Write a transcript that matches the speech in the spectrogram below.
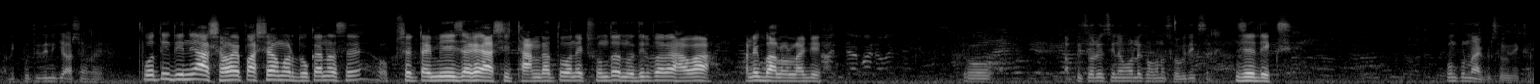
মানে প্রতিদিনই কি আসা হয়? প্রতিদিনই আসা হয় পাশে আমার দোকান আছে। অফসের টাইমে এই জায়গায় আসি। ঠান্ডা তো অনেক সুন্দর নদীর পাড়ে হাওয়া অনেক ভালো লাগে। তো আপনি চরে সিনেমা হলে কখনো ছবি দেখছেন? যে দেখছি। কোন কোন নায়কের ছবি দেখছেন?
